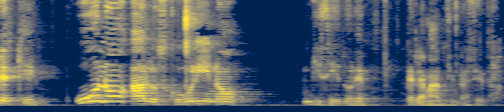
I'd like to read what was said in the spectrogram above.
perché? Uno ha lo scovolino di setole per le amanti della setola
